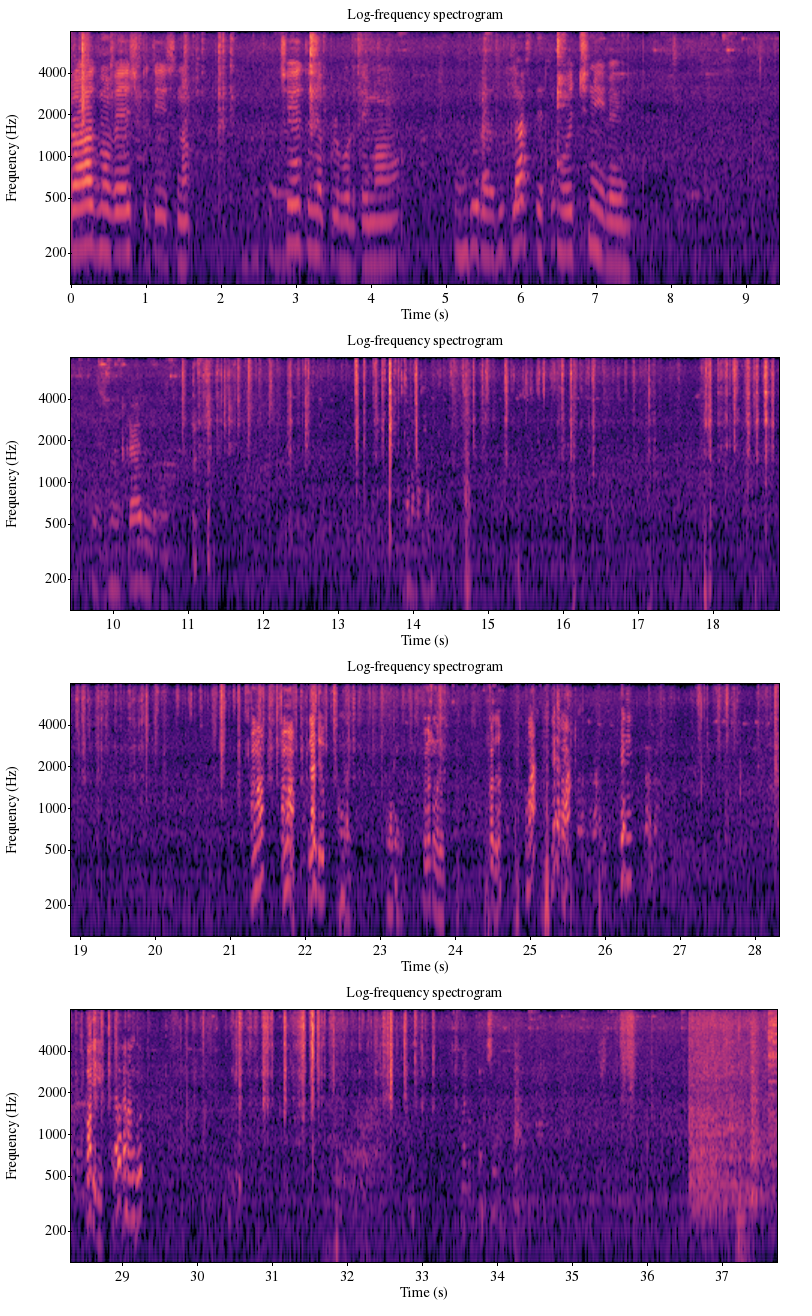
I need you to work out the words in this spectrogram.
రాదు మా వేస్ట్ తీసిన. చేతులు నొప్పులు పుడతాయి మా రాదు గ్లాస్ వచ్చినాయిలే కాదు. అమ్మా అమ్మా గ్లాస్ ఇరు. కాదు.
